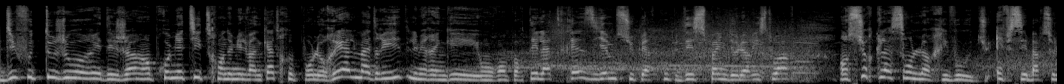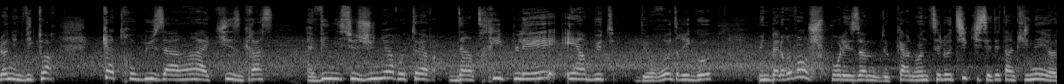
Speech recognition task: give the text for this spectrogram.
Du foot toujours et déjà un premier titre en 2024 pour le Real Madrid. Les Merengues ont remporté la 13e Supercoupe d'Espagne de leur histoire en surclassant leurs rivaux du FC Barcelone. Une victoire 4 buts à 1 acquise grâce à Vinicius Junior, auteur d'un triplé et un but de Rodrigo. Une belle revanche pour les hommes de Carlo Ancelotti qui s'était incliné 3-1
